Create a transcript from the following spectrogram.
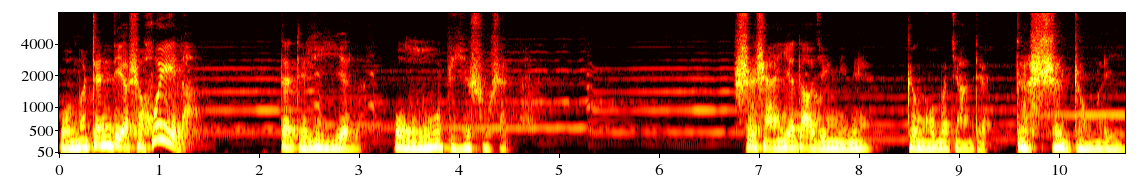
我们真的要是会了，得的利益了，我无比殊胜！《十善业道经》里面跟我们讲的得十种利益，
